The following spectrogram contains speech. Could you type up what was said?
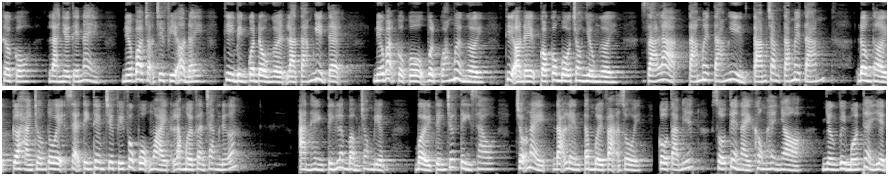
Thưa cô, là như thế này, nếu bao chọn chi phí ở đây thì bình quân đầu người là 8.000 tệ. Nếu bạn của cô vượt quá 10 người thì ở đây có combo cho nhiều người. Giá là 88.888. Đồng thời, cửa hàng chúng tôi sẽ tính thêm chi phí phục vụ ngoài là 10% nữa. An hình tính lầm bầm trong miệng, bởi tính trước tính sau, chỗ này đã lên tầm 10 vạn rồi. Cô ta biết số tiền này không hề nhỏ, nhưng vì muốn thể hiện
